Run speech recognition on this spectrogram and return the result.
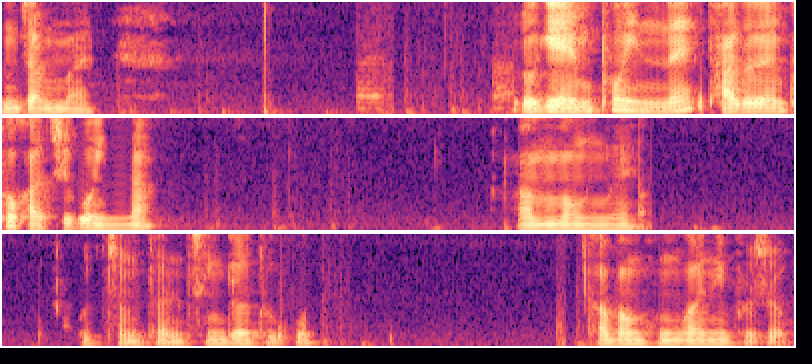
혼잣말 여기 M4 있네? 다들 M4 가지고 있나? 안 먹네 5점탄 챙겨두고 가방 공간이 부족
